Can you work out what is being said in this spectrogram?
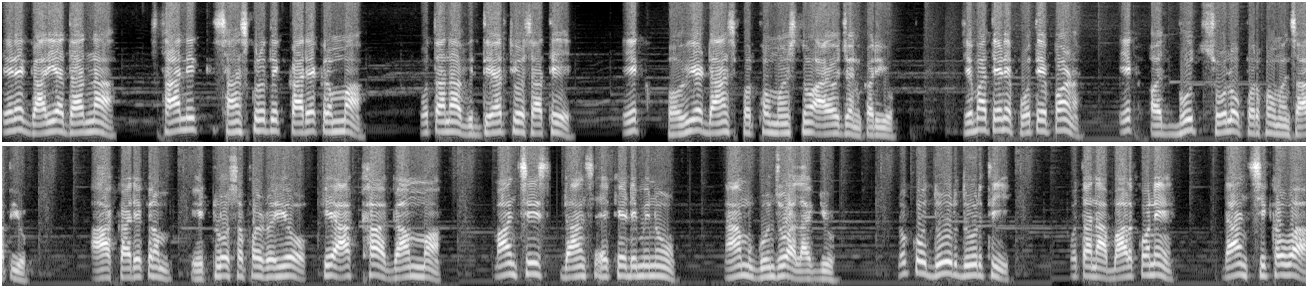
તેણે ગારિયાધારના સ્થાનિક સાંસ્કૃતિક કાર્યક્રમમાં પોતાના વિદ્યાર્થીઓ સાથે એક ભવ્ય ડાન્સ પરફોર્મન્સનું આયોજન કર્યું, જેમાં તેણે પોતે પણ એક અદ્ભુત સોલો પરફોર્મન્સ આપ્યું. આ કાર્યક્રમ એટલો સફળ રહ્યો કે આખા ગામમાં માનસીસ ડાન્સ એકેડેમીનું નામ ગુંજવા લાગ્યું. લોકો દૂર દૂરથી પોતાના બાળકોને ડાન્સ શીખવવા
